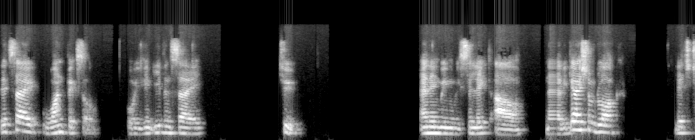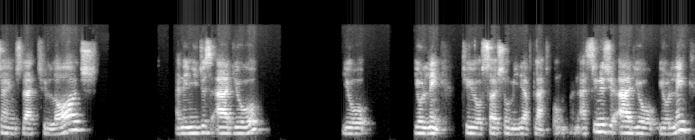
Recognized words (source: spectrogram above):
let's say one pixel, or you can even say two. And then when we select our navigation block, let's change that to large. And then you just add your, your, your link to your social media platform. And as soon as you add your, your link,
